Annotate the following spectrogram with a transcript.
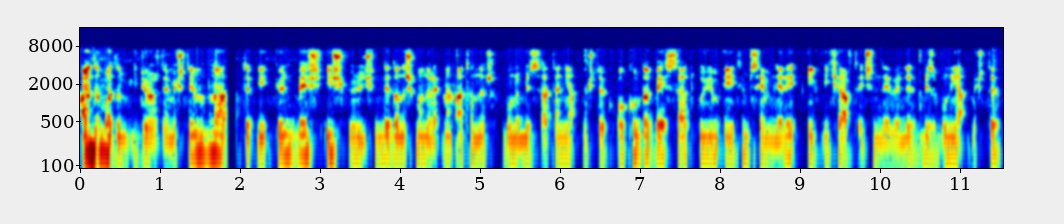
Adım adım gidiyoruz demiştim. Ne yaptık ilk gün? 5 iş günü içinde danışman öğretmen atanır. Bunu biz zaten yapmıştık. Okulda 5 saat uyum eğitim semineri ilk 2 hafta içinde verilir. Biz bunu yapmıştık.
